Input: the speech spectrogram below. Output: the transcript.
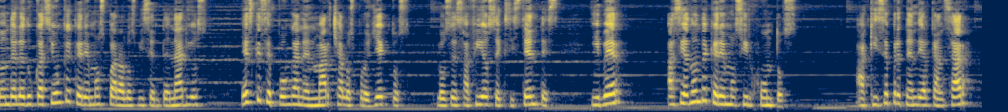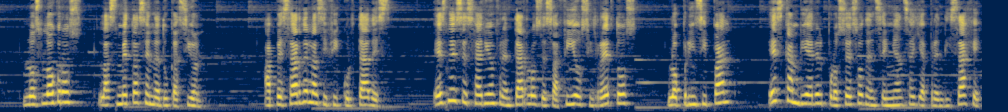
donde la educación que queremos para los bicentenarios es que se pongan en marcha los proyectos, los desafíos existentes y ver hacia dónde queremos ir juntos. Aquí se pretende alcanzar los logros, las metas en la educación, a pesar de las dificultades, es necesario enfrentar los desafíos y retos. Lo principal es cambiar el proceso de enseñanza y aprendizaje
